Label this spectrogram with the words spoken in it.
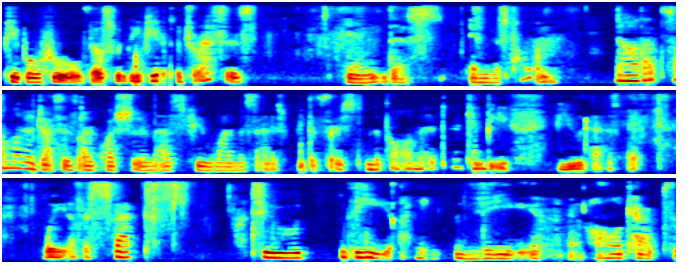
people who Phillis Wheatley Peters addresses in this in this poem. Now that somewhat addresses our question as to why Masaminus would be the first in the poem. It, it can be viewed as a way of respect to the, I mean the, in all caps,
